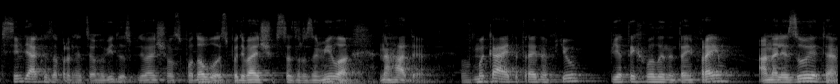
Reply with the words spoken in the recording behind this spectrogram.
всім дякую за перегляд цього відео. Сподіваюся, що вам сподобалось. Сподіваюся, що все зрозуміло. Нагадую, вмикаєте TradingView, 5 хвилин таймфрейм, аналізуєте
